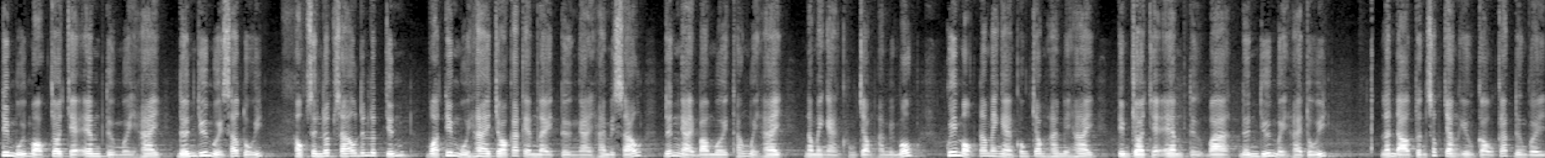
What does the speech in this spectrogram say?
tiêm mũi 1 cho trẻ em từ 12 đến dưới 16 tuổi, học sinh lớp 6 đến lớp 9 và tiêm mũi 2 cho các em này từ ngày 26 đến ngày 30 tháng 12 năm 2021. Quý 1 năm 2022 tiêm cho trẻ em từ 3 đến dưới 12 tuổi. Lãnh đạo tỉnh Sóc Trăng yêu cầu các đơn vị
